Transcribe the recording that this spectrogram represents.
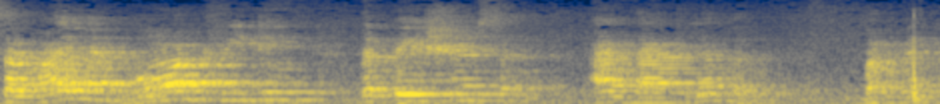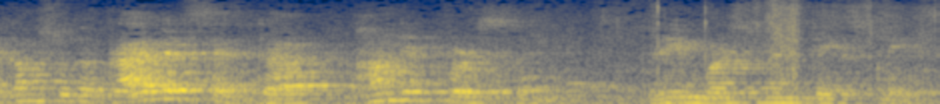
survive and go on treating the patients at that level. But when it comes to the private sector, 100% reimbursement takes place.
